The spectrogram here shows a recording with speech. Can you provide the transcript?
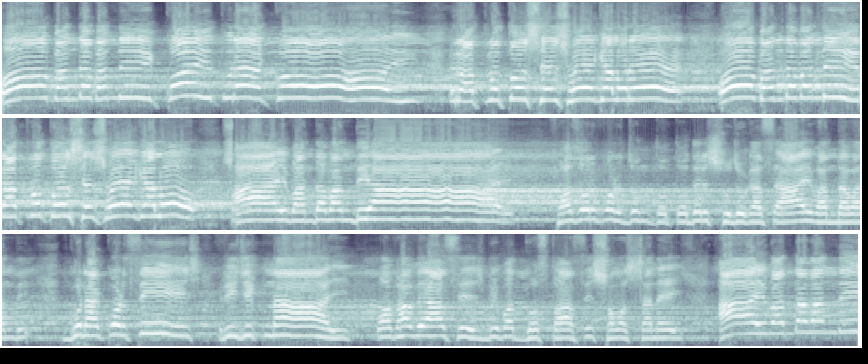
ও বান্দা বান্দি, কই তোরা, কই? রাত্র তো শেষ হয়ে গেল রে। ও বান্দা বান্দি, রাত্র তো শেষ হয়ে গেল। আয় বান্দা বান্দি, আয়। ফজর পর্যন্ত তোদের সুযোগ আছে। আয় বান্দা বান্দি গুণা করছিস, রিজিক নাই, অভাবে আছিস, বিপদগ্রস্ত আছিস, সমস্যা নেই। আয় বান্দা বান্দি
